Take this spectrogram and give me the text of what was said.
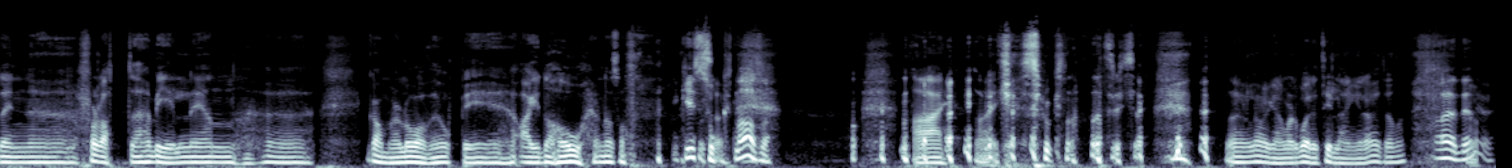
den uh, forlatte bilen i en uh, gammel låve oppe i Idaho, eller noe sånt. Ikke i Sokna, altså. Nei, nei ikke sukna. Det tror jeg ikke. Der lager jeg vel bare tilhengere, vet du. Ja, det gjør.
